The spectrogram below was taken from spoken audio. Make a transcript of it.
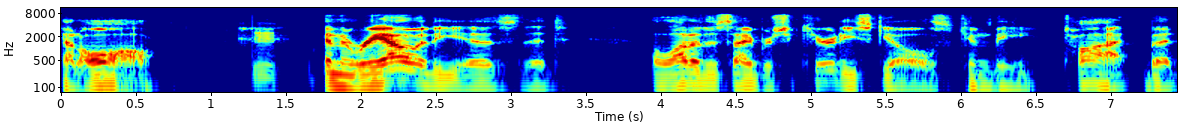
at all. Mm. And the reality is that a lot of the cybersecurity skills can be taught, but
